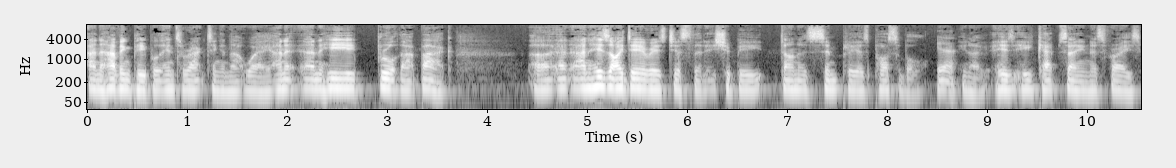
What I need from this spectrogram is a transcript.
and having people interacting in that way, and and he brought that back. Uh, and, and his idea is just that it should be done as simply as possible. Yeah. you know, his, he kept saying this phrase,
